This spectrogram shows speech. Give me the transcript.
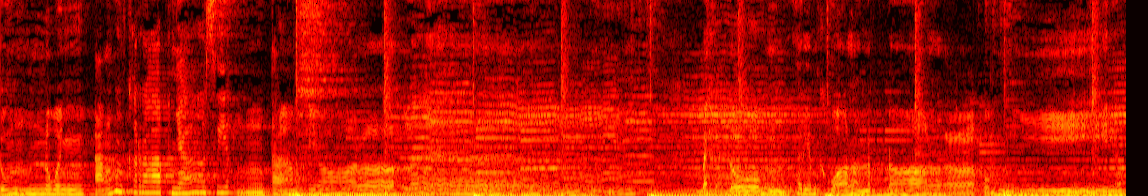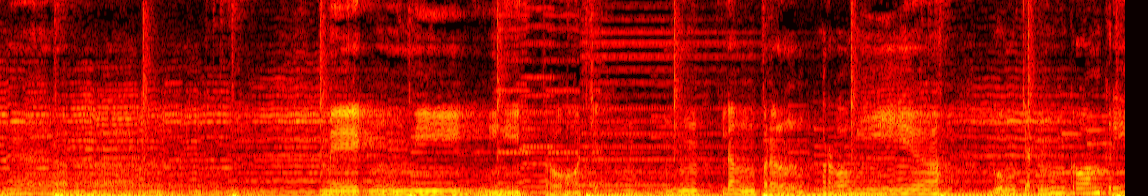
ទំនួញអង្ក្រាផ្ញើសៀកតាមខ្យល់លើបេះដូងរៀមខ្វល់នឹកដល់ពុំញៀងមេឃមីត្រចាំងផ្លឹងព្រិលរងា ដួងចិត្តក្រំគ្រា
